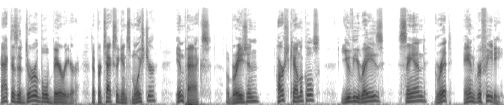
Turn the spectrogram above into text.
act as a durable barrier that protects against moisture, impacts, abrasion, harsh chemicals, UV rays, sand, grit, and graffiti.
